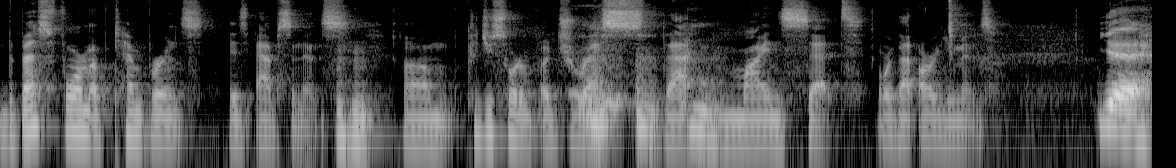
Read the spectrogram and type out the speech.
the best form of temperance is abstinence. Mm-hmm. Um, could you sort of address that mindset or that argument? Yeah,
